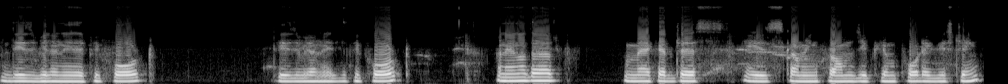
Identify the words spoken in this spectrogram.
This VLAN is IP port this VLAN is IP port and another MAC address is coming from GPON port existing.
